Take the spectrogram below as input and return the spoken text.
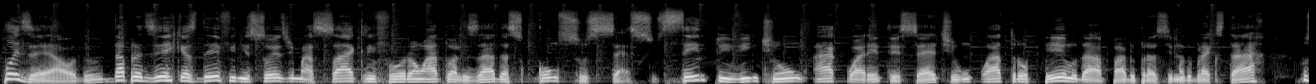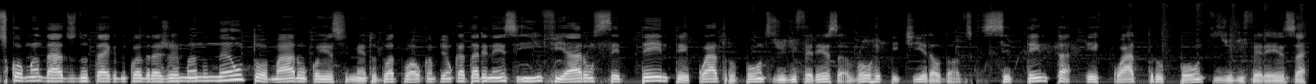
Pois é, Aldo. Dá para dizer que as definições de massacre foram atualizadas com sucesso. 121 a 47, um atropelo da APAB para cima do Black Star. Os comandados do técnico André Germano não tomaram conhecimento do atual campeão catarinense e enfiaram 74 pontos de diferença. Vou repetir, Aldovski: 74 pontos de diferença.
